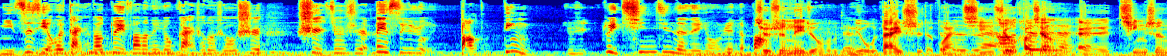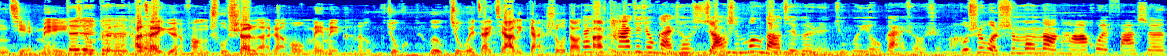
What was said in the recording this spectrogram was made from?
你自己也会感受到对方的那种感受的时候，是是就是类似于一种绑定，就是最亲近的那种人的绑定，就是那种纽带式的关系就好像对。呃亲生姐妹，就可能她在远方出事儿了，然后妹妹可能就会就会在家里感受到她的但是她这种感受，只要是梦到这个人就会有感受，是吗？不是，我是梦到他会发生，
